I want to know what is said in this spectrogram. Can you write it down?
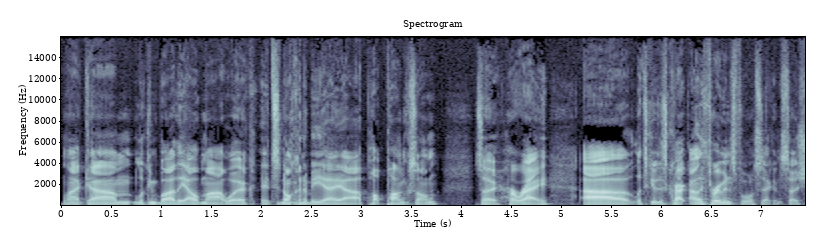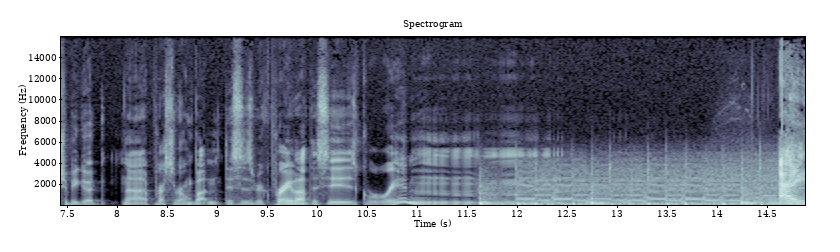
Like um, looking by the album artwork, it's not gonna be a uh, pop punk song. So hooray! Uh, let's give this crack. Only three minutes four seconds, so it should be good. Uh, press the wrong button. This is Repriever. This is Grim. Hey,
